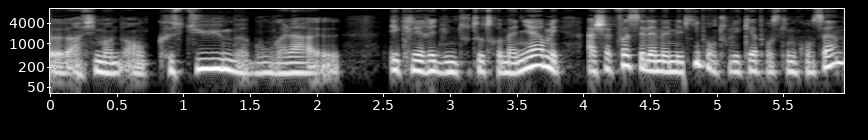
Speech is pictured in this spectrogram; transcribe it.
euh, un film en, en costume, bon voilà, euh, éclairé d'une toute autre manière. Mais à chaque fois, c'est la même équipe, en tous les cas pour ce qui me concerne.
